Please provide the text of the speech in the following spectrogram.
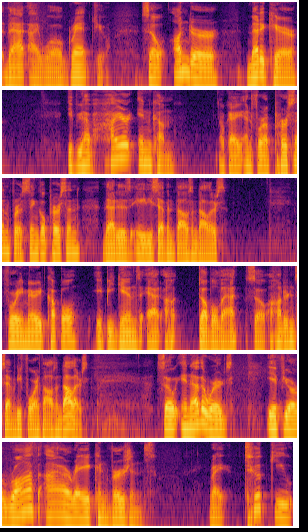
that I will grant you. So, under Medicare, if you have higher income, okay, and for a person, for a single person, that is $87,000. For a married couple, it begins at double that, so $174,000. So, in other words, if your Roth IRA conversions, right, took you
